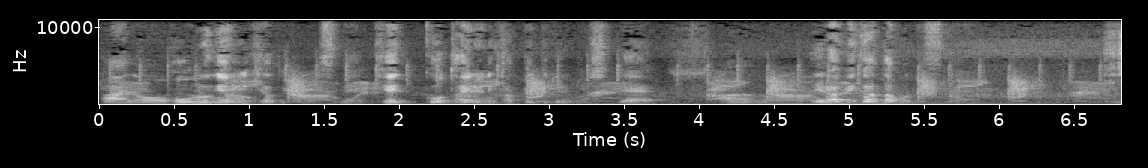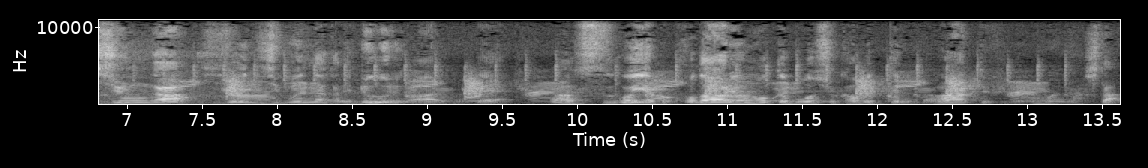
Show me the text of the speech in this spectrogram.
あの、ホームゲームに来た時はですね、結構大量に買ってってくれまして、あの、選び方もですね、基準が非常に自分の中でルールがあるので、まあ、すごいやっぱこだわりを持って帽子をかぶってるんだなというふうに思いました。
